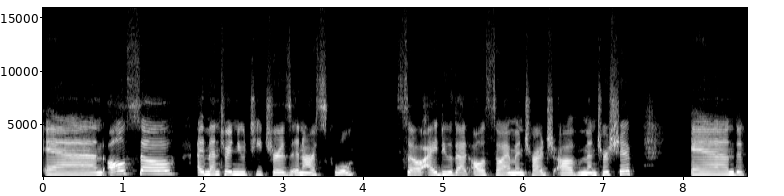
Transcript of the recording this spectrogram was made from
And also, I mentor new teachers in our school. So I do that also. I'm in charge of mentorship. And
